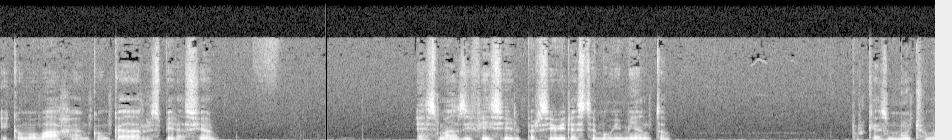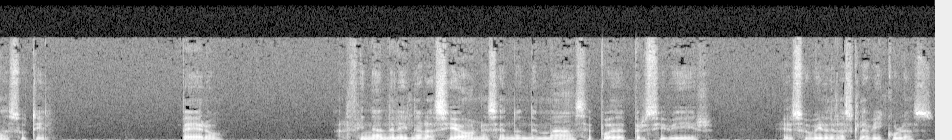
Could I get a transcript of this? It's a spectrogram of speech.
y cómo bajan con cada respiración. Es más difícil percibir este movimiento porque es mucho más sutil, pero al final de la inhalación es en donde más se puede percibir el subir de las clavículas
